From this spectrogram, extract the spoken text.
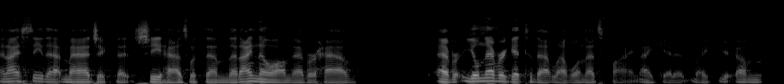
and I see that magic that she has with them that I know I'll never have ever you'll never get to that level and that's fine i get it like i'm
